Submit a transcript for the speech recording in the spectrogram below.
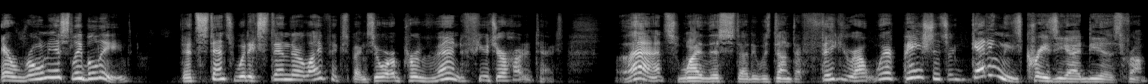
erroneously believed that stents would extend their life expectancy or prevent future heart attacks. That's why this study was done to figure out where patients are getting these crazy ideas from.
